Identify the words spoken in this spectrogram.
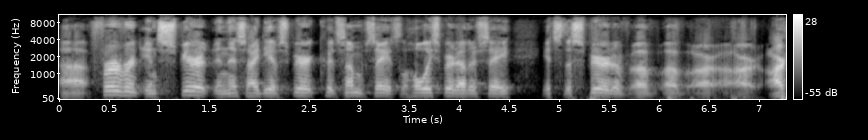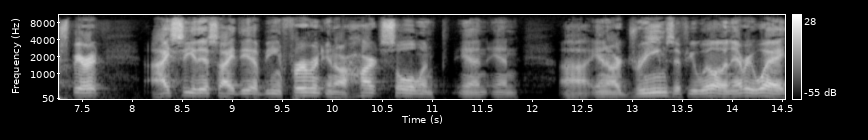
uh, fervent in spirit, and this idea of spirit could some say it's the Holy Spirit, others say it's the spirit of, of, of our, our, our, spirit. I see this idea of being fervent in our heart, soul, and, and, and uh, in our dreams, if you will, in every way,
